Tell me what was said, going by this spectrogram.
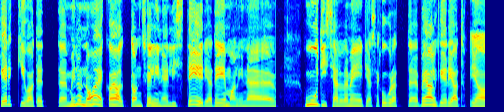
kerkivad, et meil on aeg-ajalt, on selline listeeria teemaline uudis jälle meedias, suured pealkirjad ja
